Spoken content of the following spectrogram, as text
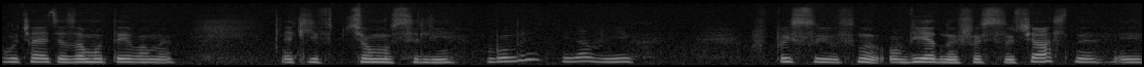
виходить, за мотивами, які в цьому селі були. І я вже їх вписую, ну, об'єдную щось сучасне і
